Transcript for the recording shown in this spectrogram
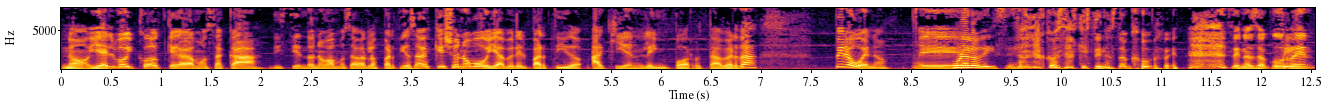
¿no? Y el boicot que hagamos acá diciendo no vamos a ver los partidos, sabes que yo no voy a ver el partido, ¿a quién le importa, verdad? Pero bueno, eh, Una lo dice. son las cosas que se nos ocurren. Se nos ocurren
